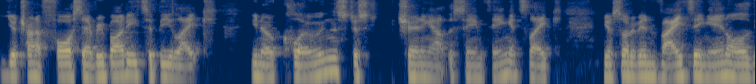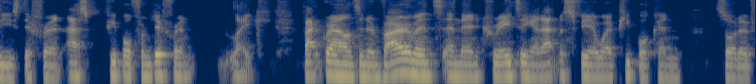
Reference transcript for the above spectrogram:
you're trying to force everybody to be like you know clones just churning out the same thing. It's like you're sort of inviting in all of these different as people from different like backgrounds and environments and then creating an atmosphere where people can sort of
